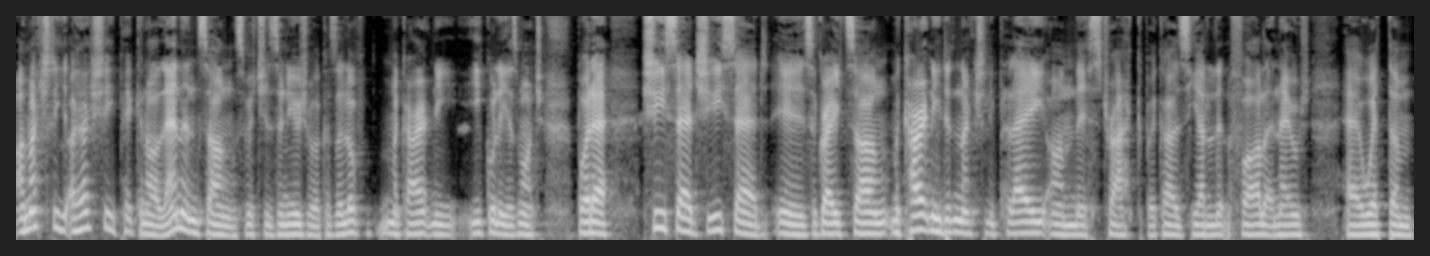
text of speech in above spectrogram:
I'm actually I actually picking all Lennon songs, which is unusual because I love McCartney equally as much. But uh, she said she said is a great song. McCartney didn't actually play on this track because he had a little falling out uh, with them.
